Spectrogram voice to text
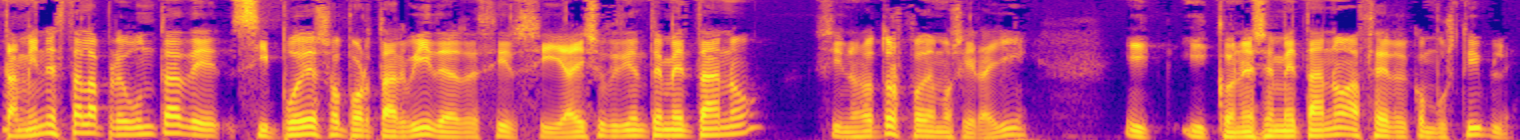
también está la pregunta de si puede soportar vida, es decir, si hay suficiente metano, si nosotros podemos ir allí y, y con ese metano hacer combustible.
